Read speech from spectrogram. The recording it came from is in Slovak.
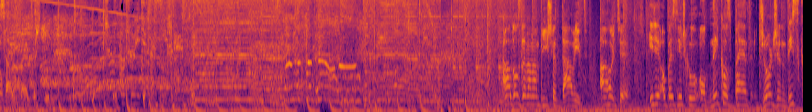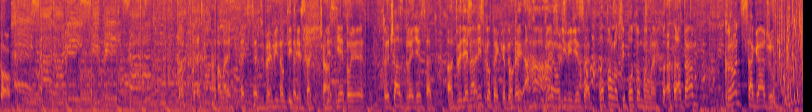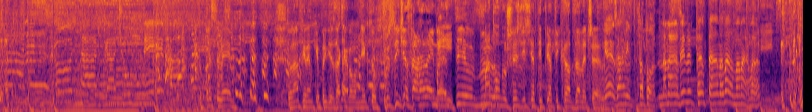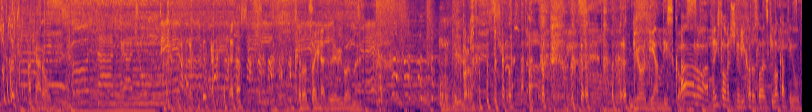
sa aj 24. Počujete pesničke. A do nám píše David. Ahojte. Ide o pesničku od Nikos Band Georgian Disco. Ale 2 minúty 10 čas. Nie, nie, to je, to je čas 2.10. A 2.10. To je na diskotéke. Okay, aha, aha, 2 hodiny 10. Po polnoci potom bole. A tam kroť sa gáču. To presne viem. To na firemke príde za Karolom niekto, prosím ťa, zahraj mi Madonu 65. krát za večer. Nie, zahraj toto. Na, na, na, na, na, na, na, na. A Karol. Kroca gaďu je výborné. Výborné. Georgian Disco. Áno, a príslovečný východoslovenský vokatív.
